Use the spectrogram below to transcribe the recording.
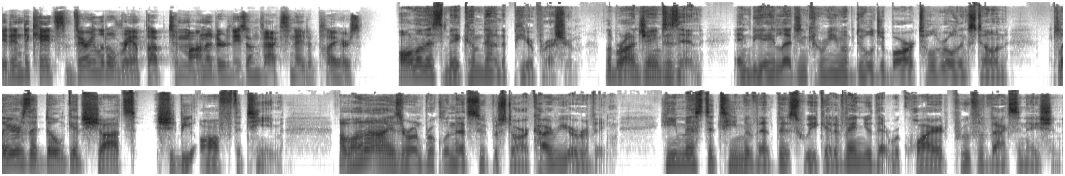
it indicates very little ramp up to monitor these unvaccinated players. All of this may come down to peer pressure. LeBron James is in. NBA legend Kareem Abdul Jabbar told Rolling Stone players that don't get shots should be off the team. A lot of eyes are on Brooklyn Nets superstar Kyrie Irving. He missed a team event this week at a venue that required proof of vaccination.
